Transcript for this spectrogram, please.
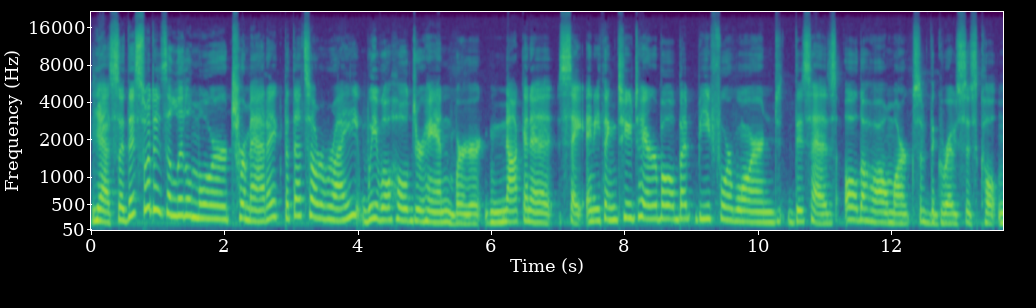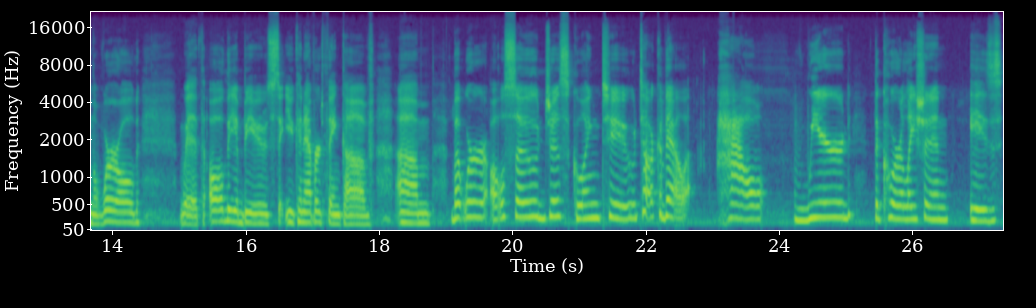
Yeah, so this one is a little more traumatic, but that's all right. We will hold your hand. We're not going to say anything too terrible, but be forewarned. This has all the hallmarks of the grossest cult in the world with all the abuse that you can ever think of. Um, but we're also just going to talk about how weird the correlation is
